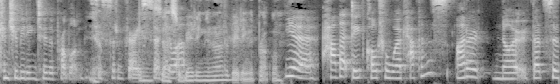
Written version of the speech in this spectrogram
contributing to the problem. It's Yeah. this sort of very circular. Exacerbating and not abating the problem. Yeah. How that deep cultural work happens, I don't know. That's a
